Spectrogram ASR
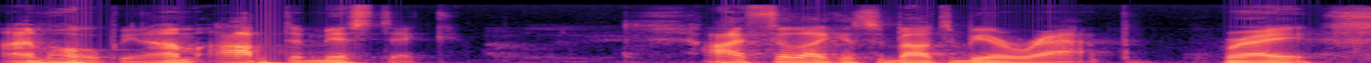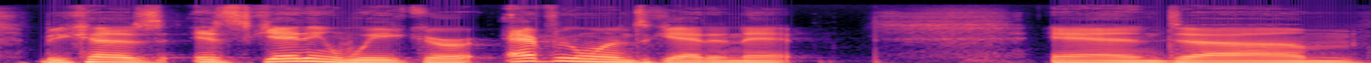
I'm hoping. I'm optimistic. I feel like it's about to be a wrap, right? Because it's getting weaker. Everyone's getting it, and um,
